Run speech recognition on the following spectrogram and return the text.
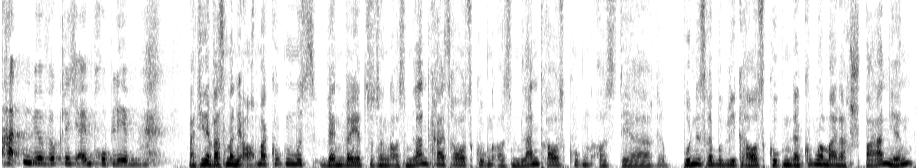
hatten wir wirklich ein Problem. Martina, was man ja auch mal gucken muss, wenn wir jetzt sozusagen aus dem Landkreis rausgucken, aus dem Land rausgucken, aus der Bundesrepublik rausgucken, dann gucken wir mal nach Spanien.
